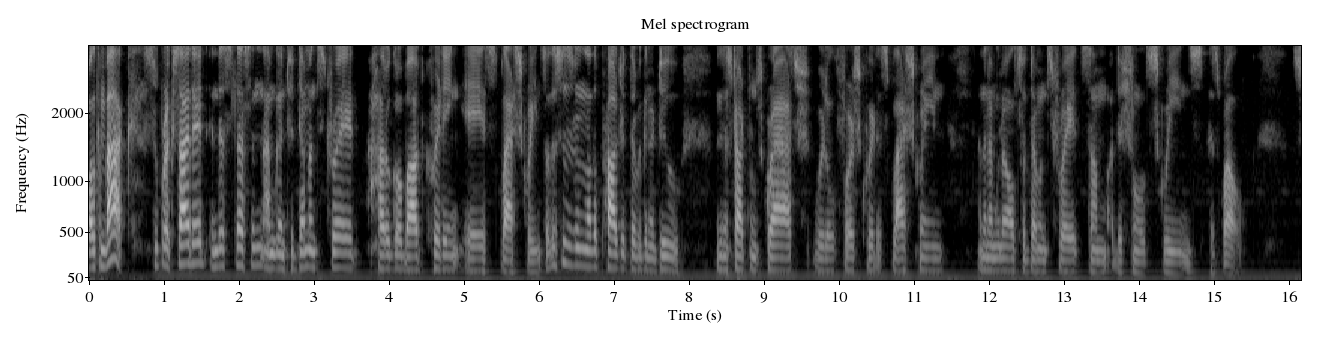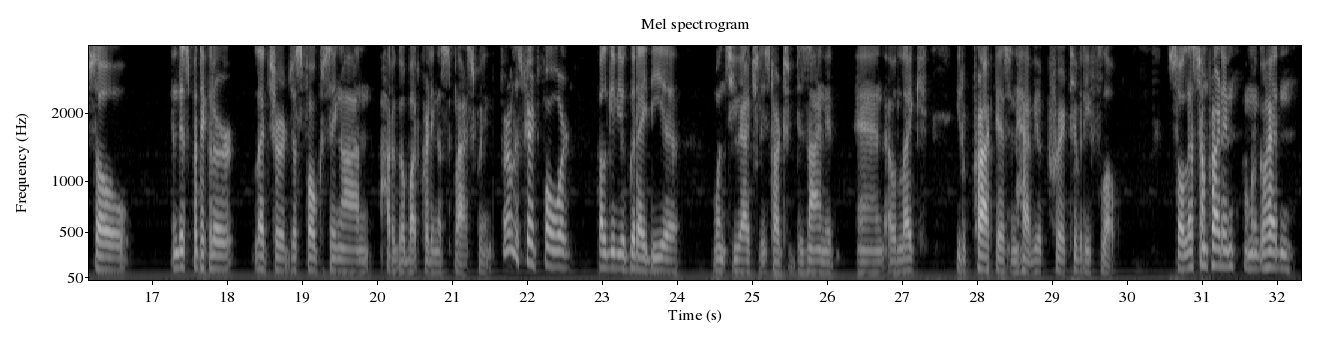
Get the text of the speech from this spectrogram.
Welcome back. Super excited. In this lesson, I'm going to demonstrate how to go about creating a splash screen. So this is another project that we're going to do. We're going to start from scratch. We'll first create a splash screen, and then I'm going to also demonstrate some additional screens as well. So in this particular lecture, just focusing on how to go about creating a splash screen. Fairly straightforward, but I'll give you a good idea once you actually start to design it. And I would like you to practice and have your creativity flow. So let's jump right in. I'm going to go ahead and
